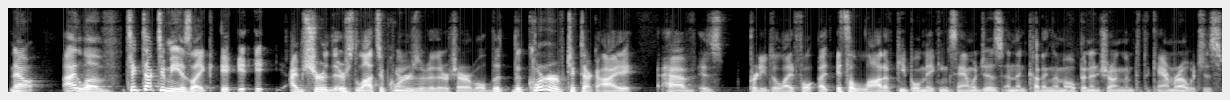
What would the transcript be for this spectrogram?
Now, I love TikTok. To me, is like it, it, it, I'm sure there's lots of corners of it that are terrible. The the corner of TikTok I have is pretty delightful. It's a lot of people making sandwiches and then cutting them open and showing them to the camera, which is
